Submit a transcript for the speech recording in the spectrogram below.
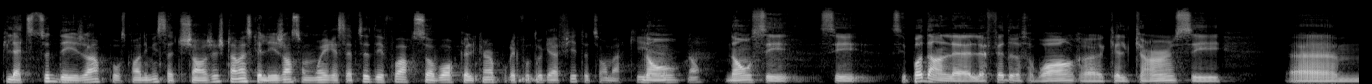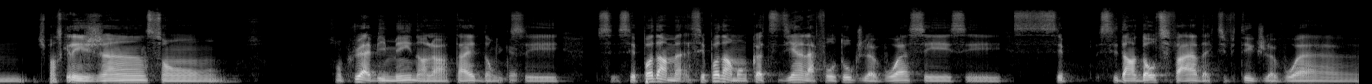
Puis l'attitude des gens pour cette pandémie, ça a changé justement? Est-ce que les gens sont moins réceptifs des fois à recevoir quelqu'un pour être photographié? T'as-tu remarqué? Non. Non? Non, c'est c'est c'est pas dans le, le fait de recevoir euh, quelqu'un. C'est euh, je pense que les gens sont sont plus abîmés dans leur tête, donc c'est c'est pas dans ma, c'est pas dans mon quotidien la photo que je le vois. C'est c'est c'est c'est dans d'autres sphères d'activité que je le vois, euh,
